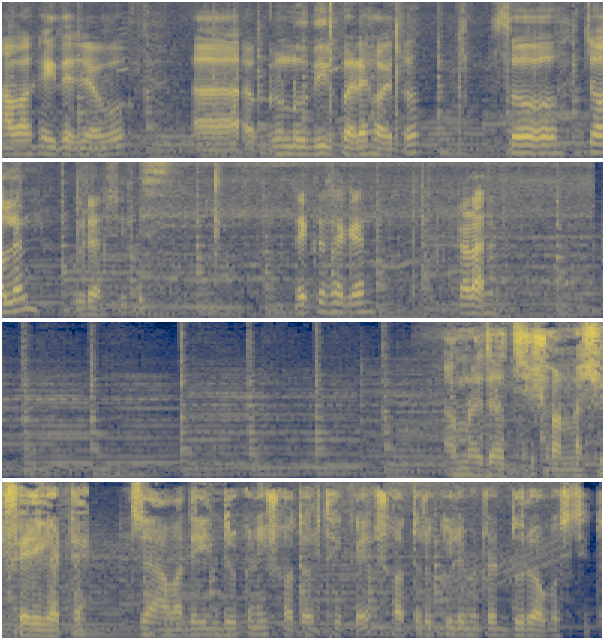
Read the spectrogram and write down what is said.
হাওয়া খাইতে যাব কোনো নদীর পারে হয়তো। সো চলেন, ঘুরে আসি। দেখতে থাকেন। টাটা। আমরা যাচ্ছি সন্ন্যাসী ফেরিঘাটে, যা আমাদের ইন্দ্রকণী সদর থেকে সতেরো কিলোমিটার দূরে অবস্থিত।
